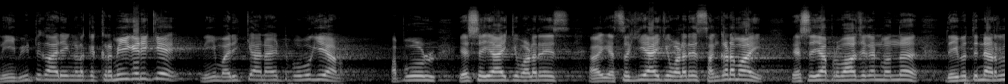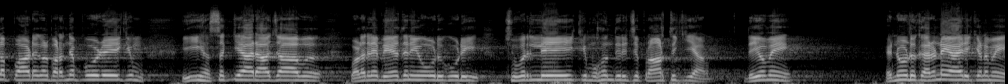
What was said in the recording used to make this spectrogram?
നീ വീട്ടുകാര്യങ്ങളൊക്കെ ക്രമീകരിക്കേ നീ മരിക്കാനായിട്ട് പോവുകയാണ്. അപ്പോൾ യശയ്യായ്ക്ക് വളരെ യസഹിയായ്ക്ക് വളരെ സങ്കടമായി. യശയ്യ പ്രവാചകൻ വന്ന് ദൈവത്തിന്റെ അരുളപ്പാടുകൾ പറഞ്ഞപ്പോഴേക്കും ഈ ഹസക്കിയ രാജാവ് വളരെ വേദനയോടുകൂടി ചുവരിലേക്ക് മുഖം തിരിച്ച് പ്രാർത്ഥിക്കുകയാണ്. ദൈവമേ എന്നോട് കരുണയായിരിക്കണമേ.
